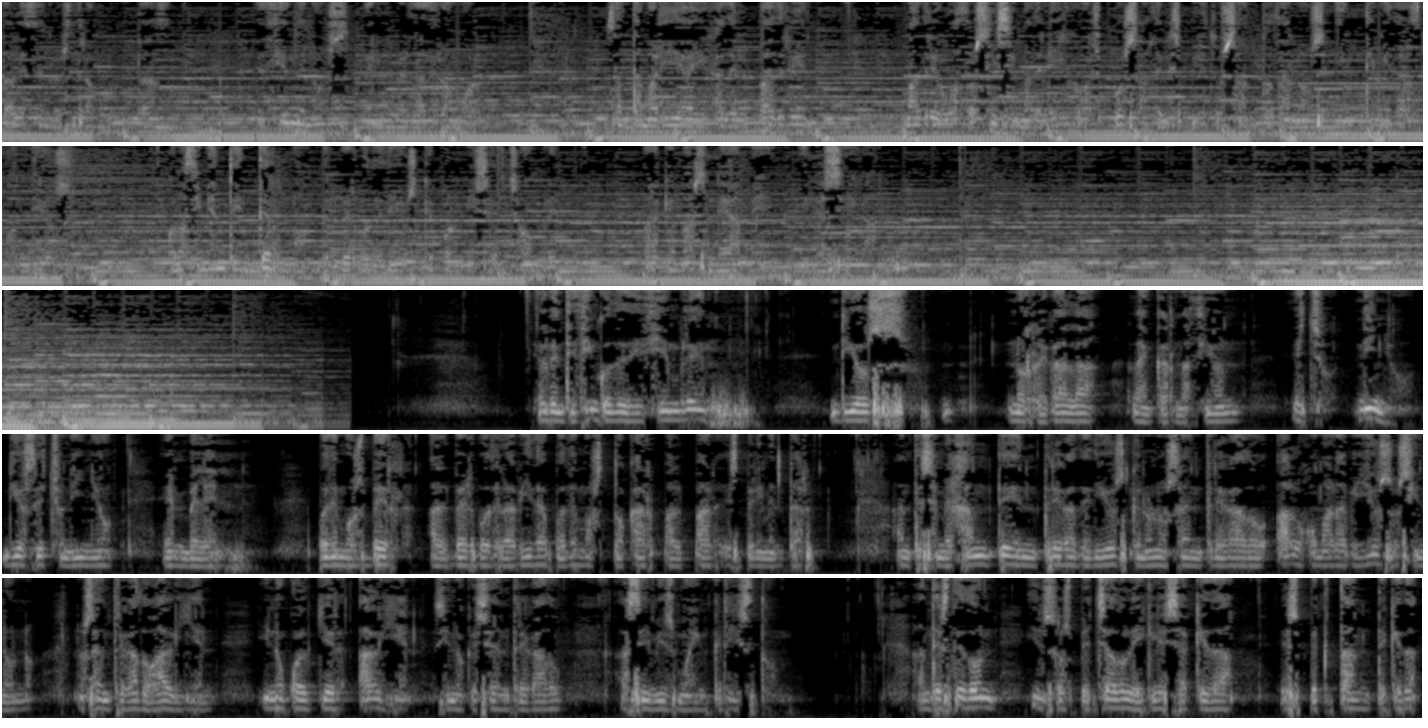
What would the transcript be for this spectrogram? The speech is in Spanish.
inteligencia, fortalece nuestra voluntad, enciéndenos en el verdadero amor. Santa María, hija del Padre, Madre gozosísima del Hijo, esposa del Espíritu Santo, danos intimidad con Dios, conocimiento interno del Verbo de Dios que por mí se ha hecho hombre, para que más le ame y le siga. El 25 de diciembre Dios nos regala la encarnación hecho niño, Dios hecho niño en Belén. Podemos ver al verbo de la vida, podemos tocar, palpar, experimentar. Ante semejante entrega de Dios que no nos ha entregado algo maravilloso, sino nos ha entregado a alguien, y no cualquier alguien, sino que se ha entregado a sí mismo en Cristo. Ante este don insospechado la Iglesia queda expectante, queda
